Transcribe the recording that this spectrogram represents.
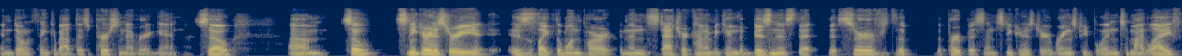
and don't think about this person ever again. So, um, so sneaker history is like the one part, and then stature kind of became the business that that served the the purpose. And sneaker history brings people into my life,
